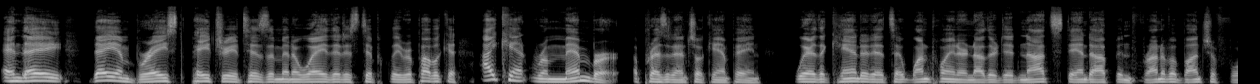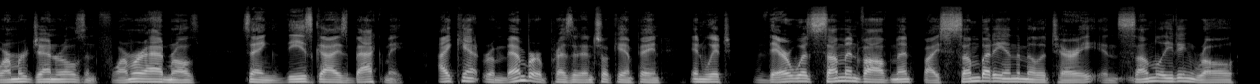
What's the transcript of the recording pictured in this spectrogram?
and they they embraced patriotism in a way that is typically republican. I can't remember a presidential campaign where the candidates at one point or another did not stand up in front of a bunch of former generals and former admirals saying, These guys back me. I can't remember a presidential campaign in which there was some involvement by somebody in the military in some leading role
